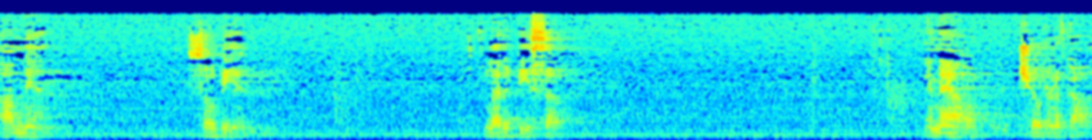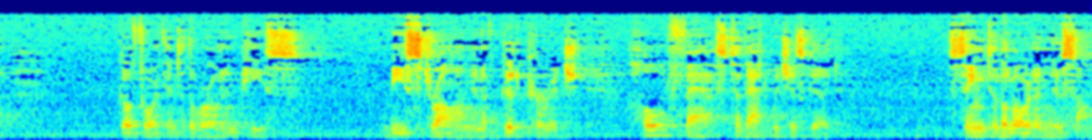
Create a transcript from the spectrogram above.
Amen. So be it. Let it be so. And now, children of God. Go forth into the world in peace. Be strong and of good courage. Hold fast to that which is good. Sing to the Lord a new song.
